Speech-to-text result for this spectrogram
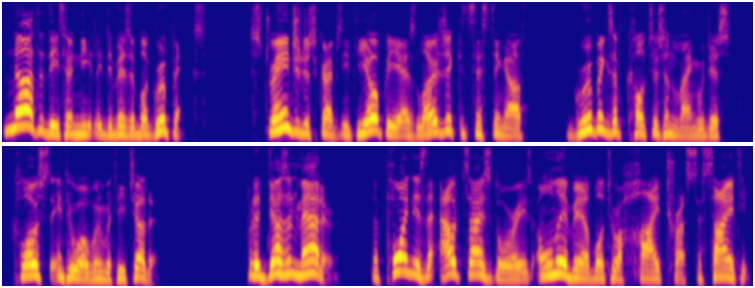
Not that these are neatly divisible groupings. Stranger describes Ethiopia as largely consisting of groupings of cultures and languages closely interwoven with each other. But it doesn't matter. The point is that outsized glory is only available to a high trust society.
